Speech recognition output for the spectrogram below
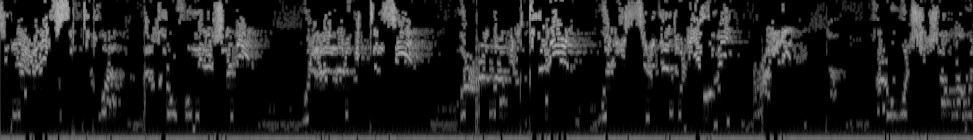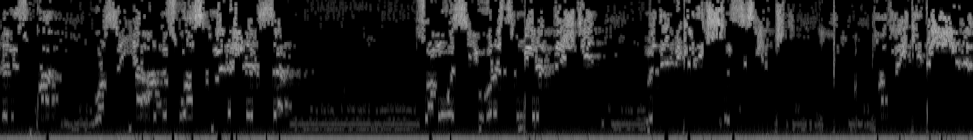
زين عليه التقوى الخوف من الجليل والعمل بالتنزيل والرضا بالقليل والاستعداد اليومي عليه فاول شيء ان شاء الله ولا الاسواق وصيه الرسول صلى الله عليه وسلم صوم وسي ورسم إلى التجديد ماذا بك للتجديد خفيت تجديدا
